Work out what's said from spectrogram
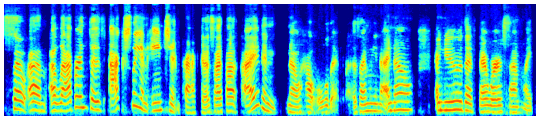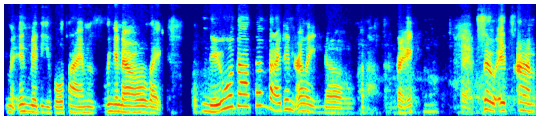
So, um, a labyrinth is actually an ancient practice. I thought I didn't know how old it was. I mean, I know I knew that there were some like in medieval times, you know, like knew about them, but I didn't really know about them, right? right. So, it's um,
